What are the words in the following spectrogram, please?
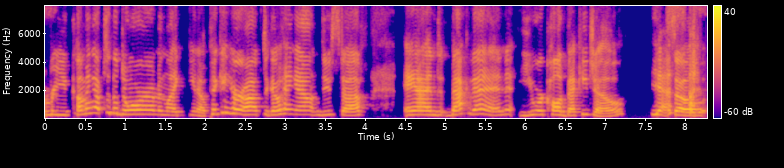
remember you coming up to the dorm and like, you know, picking her up to go hang out and do stuff. And back then you were called Becky Joe. Yes. So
